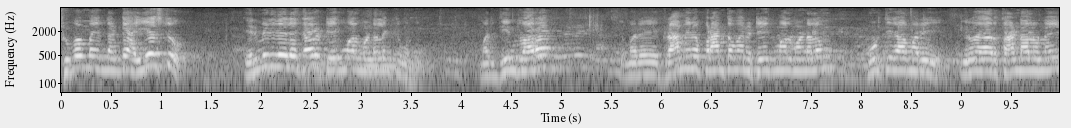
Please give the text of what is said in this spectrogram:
శుభం ఏంటంటే హయ్యెస్ట్ ఎనిమిది వేల ఎకరాలు టేక్మాల్ మండలంకి ఉంది. మరి దీని ద్వారా మరి గ్రామీణ ప్రాంతమైన టేక్మాల్ మండలం పూర్తిగా మరి ఇరవై ఆరు తాండాలు ఉన్నాయి.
